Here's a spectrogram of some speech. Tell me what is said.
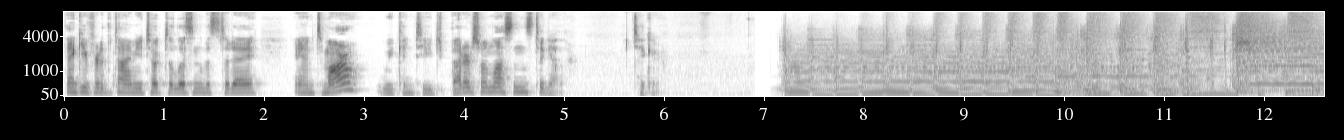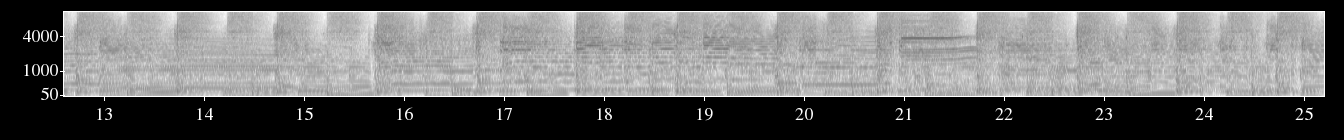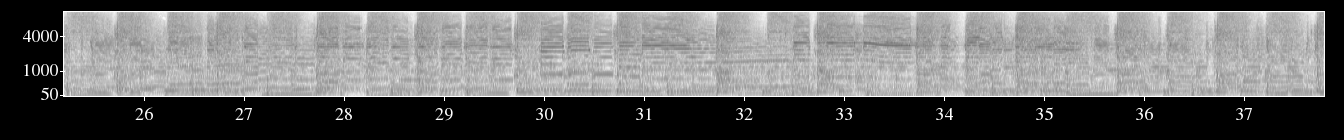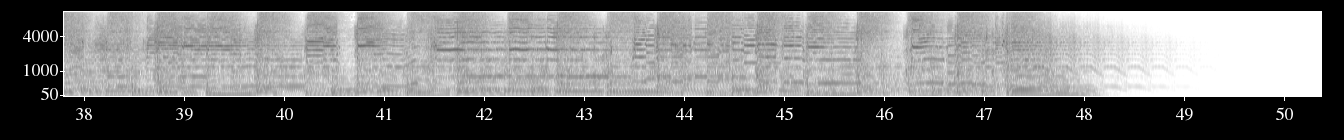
Thank you for the time you took to listen to this today. And tomorrow, we can teach better swim lessons together. Take care.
